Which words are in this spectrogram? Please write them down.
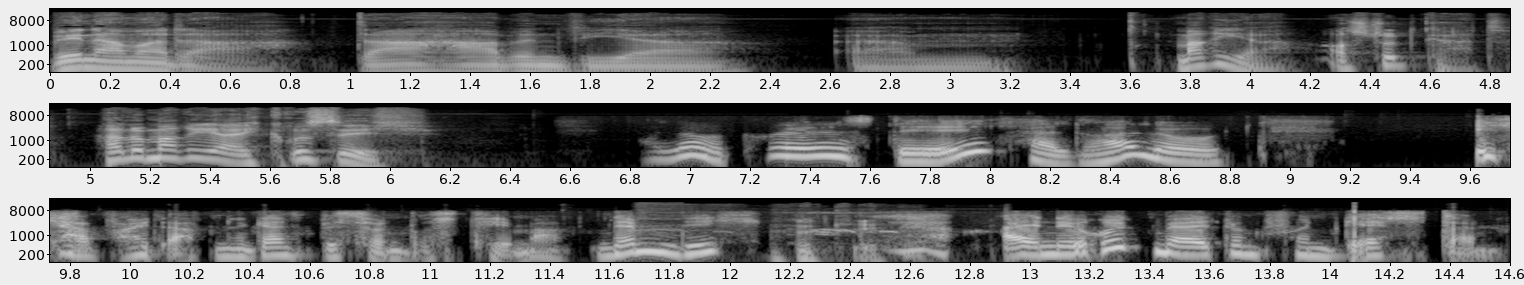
Wen haben wir da? Da haben wir ähm, Maria aus Stuttgart. Hallo Maria, ich grüße dich. Hallo, grüß dich. Hallo, hallo. Ich habe heute Abend ein ganz besonderes Thema, nämlich eine Rückmeldung von gestern.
